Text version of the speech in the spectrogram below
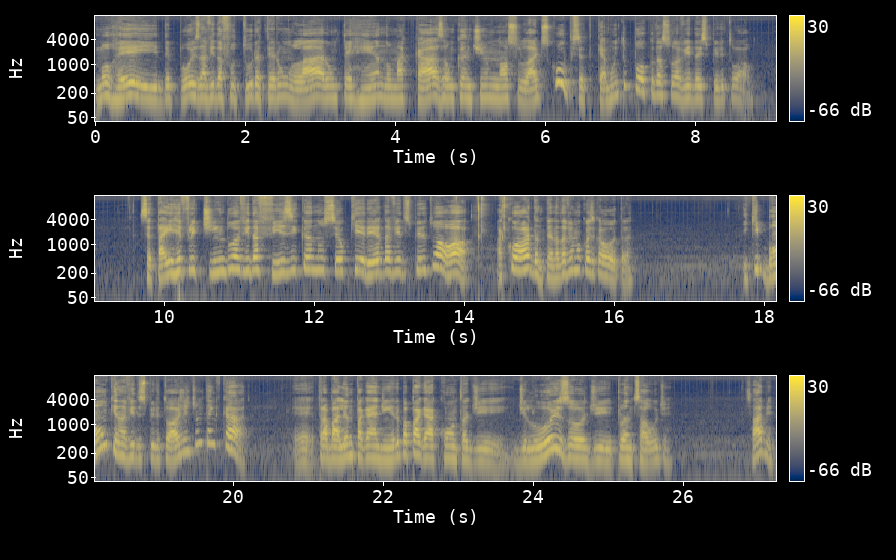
morrer e depois na vida futura ter um lar, um terreno, uma casa, um cantinho no nosso lar, desculpe, você quer muito pouco da sua vida espiritual. Você está aí refletindo a vida física no seu querer da vida espiritual. Ó, acorda, não tem nada a ver uma coisa com a outra. E que bom que na vida espiritual a gente não tem que ficar é, trabalhando para ganhar dinheiro para pagar a conta de, de luz ou de plano de saúde. Sabe?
